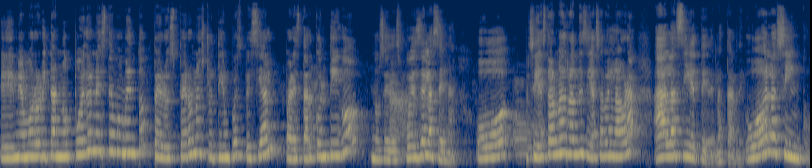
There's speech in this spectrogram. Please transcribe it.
eh, mi amor, ahorita no puedo en este momento, pero espero nuestro tiempo especial para estar contigo, no sé, después de la cena. O si están más grandes y ya saben la hora, a las 7 de la tarde o a las 5.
